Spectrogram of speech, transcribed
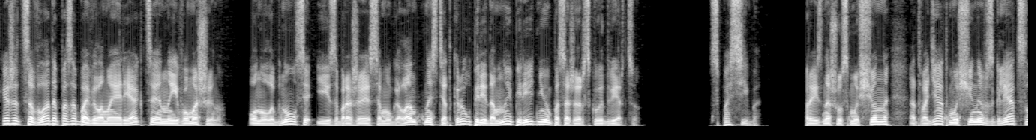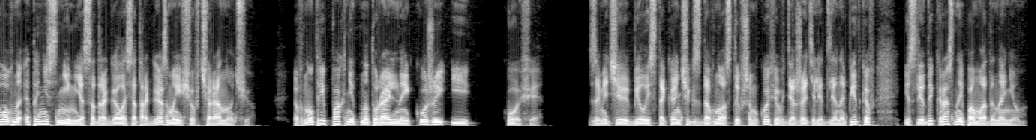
Кажется, Влада позабавила моя реакция на его машину. Он улыбнулся и, изображая саму галантность, открыл передо мной переднюю пассажирскую дверцу. «Спасибо», Произношу смущенно, отводя от мужчины взгляд, словно это не с ним я содрогалась от оргазма еще вчера ночью. Внутри пахнет натуральной кожей и... кофе. Замечаю белый стаканчик с давно остывшим кофе в держателе для напитков и следы красной помады на нем.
